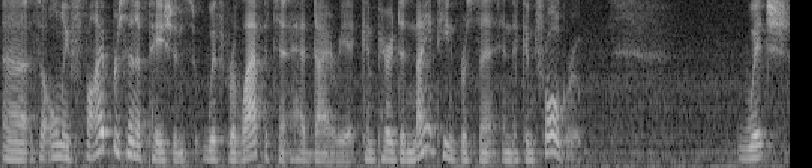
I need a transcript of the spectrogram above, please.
Uh, so only 5% of patients with Rolapitant had diarrhea compared to 19% in the control group, which,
